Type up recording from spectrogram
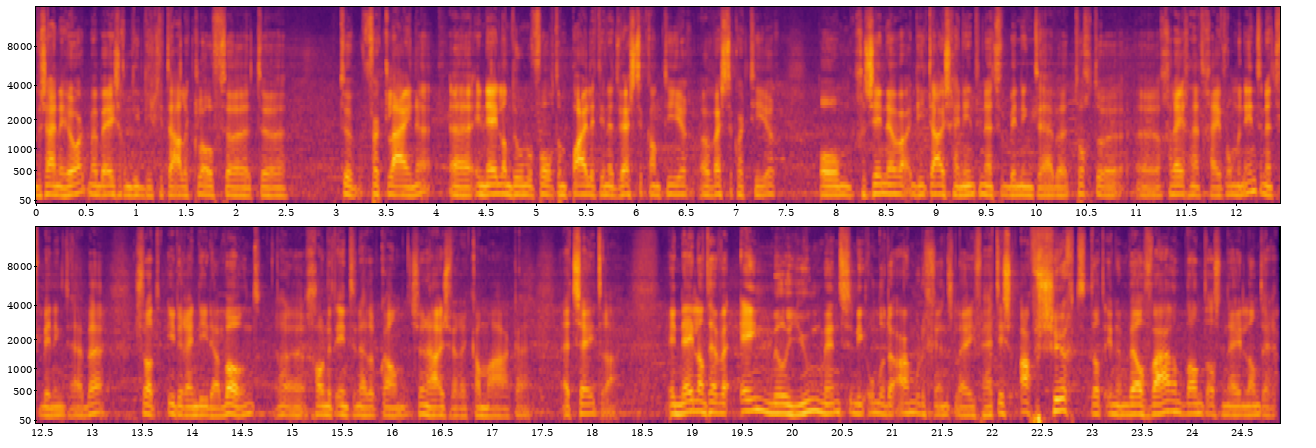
we zijn er heel hard mee bezig om die digitale kloof te, te, verkleinen. Eh, in Nederland doen we bijvoorbeeld een pilot in het Westerkwartier om gezinnen die thuis geen internetverbinding te hebben, toch de gelegenheid geven om een internetverbinding te hebben. Zodat iedereen die daar woont gewoon het internet op kan, zijn huiswerk kan maken, et cetera. In Nederland hebben we 1 miljoen mensen die onder de armoedegrens leven. Het is absurd dat in een welvarend land als Nederland er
